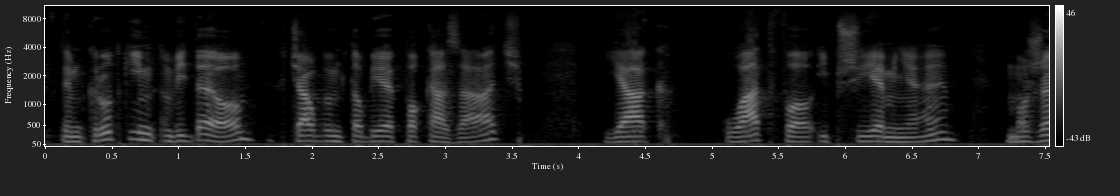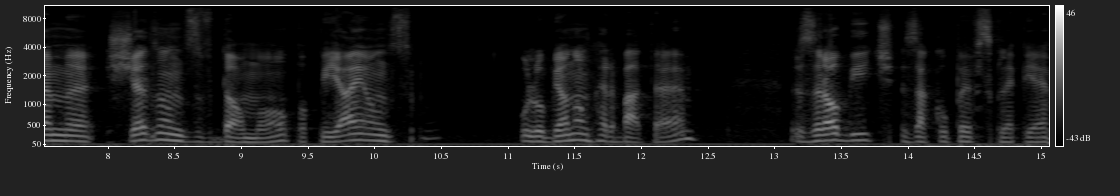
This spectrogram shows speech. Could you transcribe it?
w tym krótkim wideo chciałbym Tobie pokazać, jak łatwo i przyjemnie możemy siedząc w domu, popijając ulubioną herbatę, zrobić zakupy w sklepie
